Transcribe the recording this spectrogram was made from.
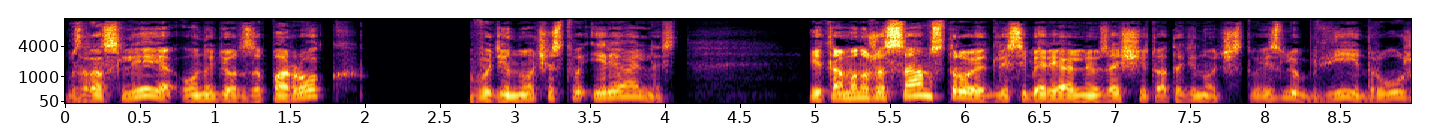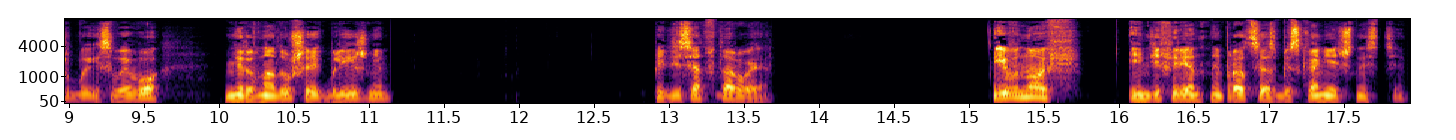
Взрослея, он идет за порог в одиночество и реальность. И там он уже сам строит для себя реальную защиту от одиночества, из любви, дружбы и своего неравнодушия к ближним. 52. И вновь индифферентный процесс бесконечности,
